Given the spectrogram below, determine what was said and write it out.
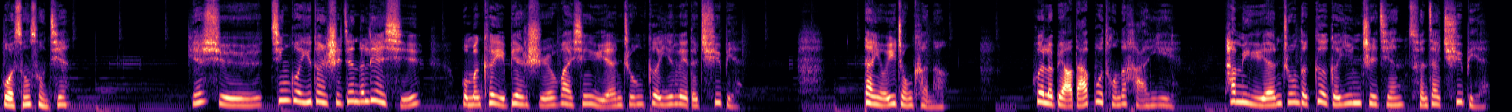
我耸耸肩，也许经过一段时间的练习，我们可以辨识外星语言中各音位的区别。但有一种可能，为了表达不同的含义，它们语言中的各个音之间存在区别。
